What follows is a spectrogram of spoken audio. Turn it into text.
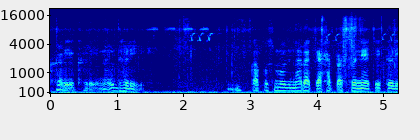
खडे खडे नऊ धडे. कापूस मोजणाराच्या हातात सोन्याचे कडे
